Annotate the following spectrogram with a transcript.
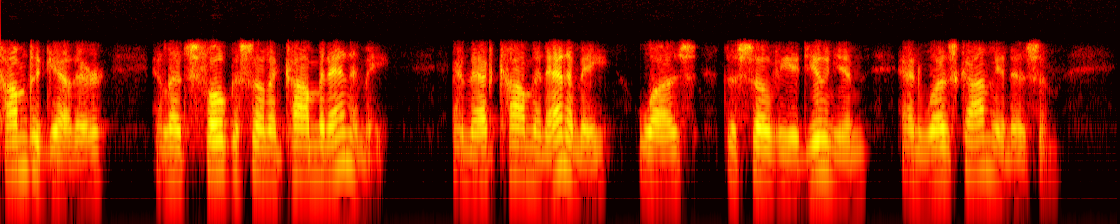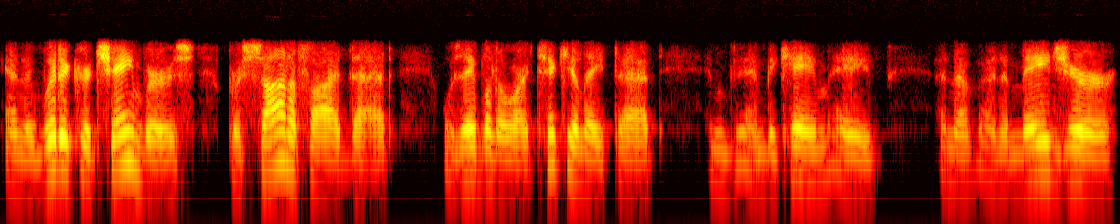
come together and let's focus on a common enemy. And that common enemy was the Soviet Union and was communism. And the Whittaker Chambers personified that, was able to articulate that, and, and became a, an, a, a major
